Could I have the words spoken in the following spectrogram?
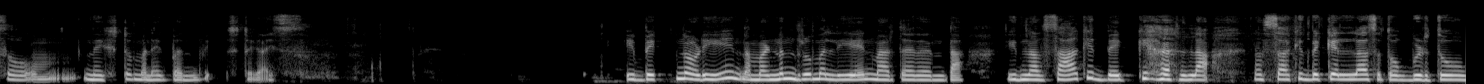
ಸೊ ನೆಕ್ಸ್ಟ್ ಮನೆಗೆ ಬಂದ್ವಿ ಅಷ್ಟೇ ಗಾಯ್ಸ್ ಈ ಬೆಕ್ಕು ನೋಡಿ ನಮ್ಮ ಅಣ್ಣನ ರೂಮಲ್ಲಿ ಏನು ಮಾಡ್ತಾ ಇದೆ ಅಂತ. ಇದು ನಾವು ಸಾಕಿದ ಬೆಕ್ಕೆ ಅಲ್ಲ. ಸಾಕಿದ ಬೆಕ್ಕೆಲ್ಲ ಸತ್ತೋಗ್ಬಿಡ್ತು,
